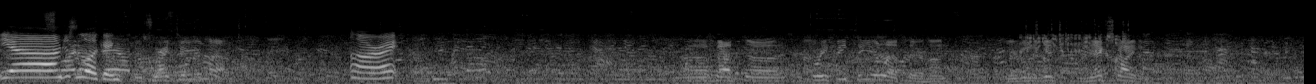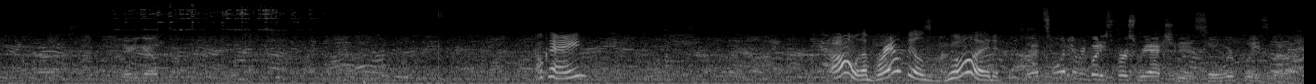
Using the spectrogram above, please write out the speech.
Yeah, I'm just looking. It's right to your left. All right. Uh, about uh, three feet to your left there, hon. You're going to get the next item. There you go. Okay. Oh, the braille feels good. So that's what everybody's first reaction is. So we're pleased by that.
